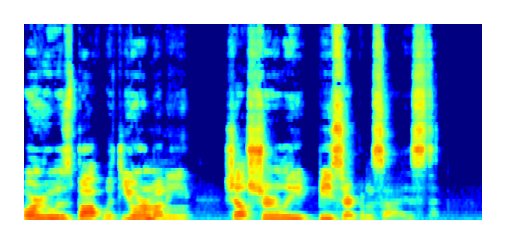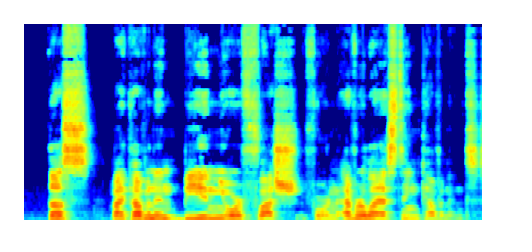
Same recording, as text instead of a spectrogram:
or who is bought with your money, shall surely be circumcised. Thus my covenant be in your flesh for an everlasting covenant.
